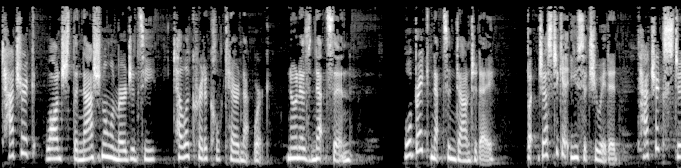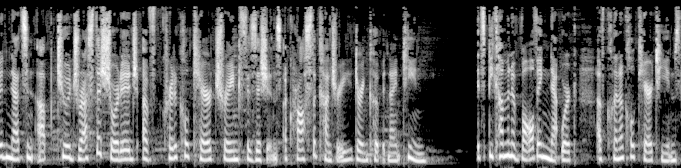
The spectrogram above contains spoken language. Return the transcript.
TATRC launched the National Emergency Telecritical Care Network, known as NETCCN. We'll break NETCCN down today, but just to get you situated, TATRC stood NETCCN up to address the shortage of critical care trained physicians across the country during COVID 19. It's become an evolving network of clinical care teams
